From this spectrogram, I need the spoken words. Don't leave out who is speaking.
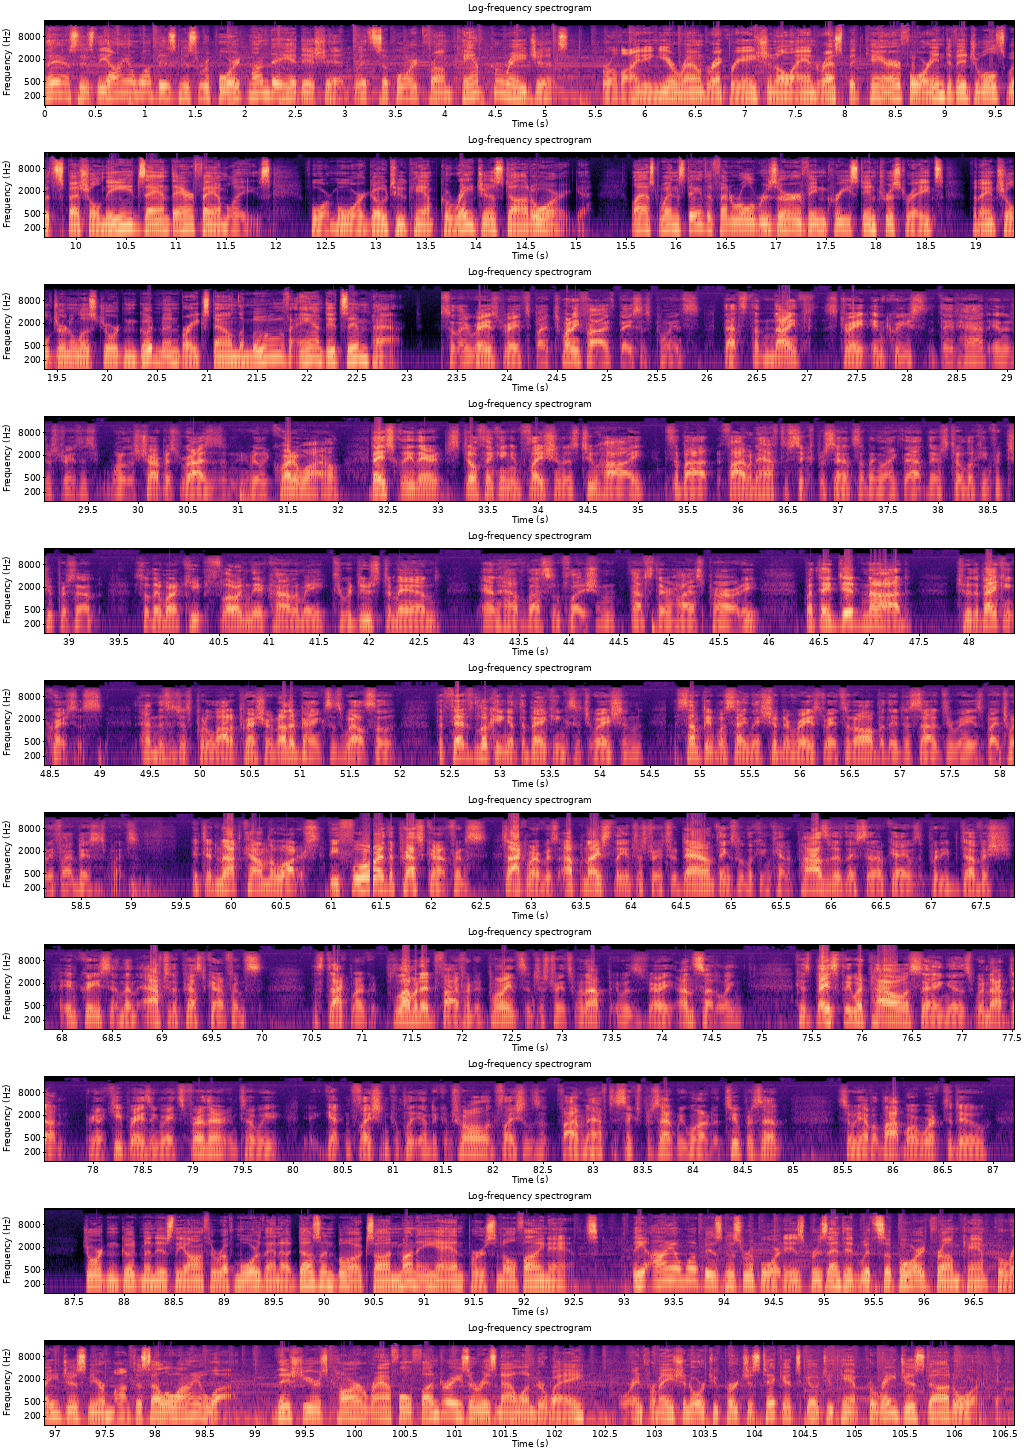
Speaker 1: This is the Iowa Business Report Monday edition with support from Camp Courageous, providing year round recreational and respite care for individuals with special needs and their families. For more, go to campcourageous.org. Last Wednesday, the Federal Reserve increased interest rates. Financial journalist Jordan Goodman breaks down the move and its impact.
Speaker 2: So they raised rates by 25 basis points. That's the ninth straight increase that they've had in interest rates. It's one of the sharpest rises in really quite a while. Basically, they're still thinking inflation is too high. It's about five and a half to six percent, something like that. They're still looking for two percent. So they want to keep slowing the economy to reduce demand and have less inflation. That's their highest priority. But they did nod to the banking crisis. And this has just put a lot of pressure on other banks as well. So the Fed's looking at the banking situation. Some people are saying they shouldn't have raised rates at all, but they decided to raise by 25 basis points. It did not calm the waters. Before the press conference, stock market was up nicely, interest rates were down, things were looking kind of positive. They said, okay, it was a pretty dovish increase. And then after the press conference, the stock market plummeted 500 points, interest rates went up. It was very unsettling. Because basically what Powell was saying is, we're not done. We're going to keep raising rates further until we get inflation completely under control. Inflation's at five and a half to six percent. We want it at two percent. So we have a lot more work to do.
Speaker 1: Jordan Goodman is the author of more than a dozen books on money and personal finance. The Iowa Business Report is presented with support from Camp Courageous near Monticello, Iowa. This year's car raffle fundraiser is now underway. For information or to purchase tickets, go to campcourageous.org.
